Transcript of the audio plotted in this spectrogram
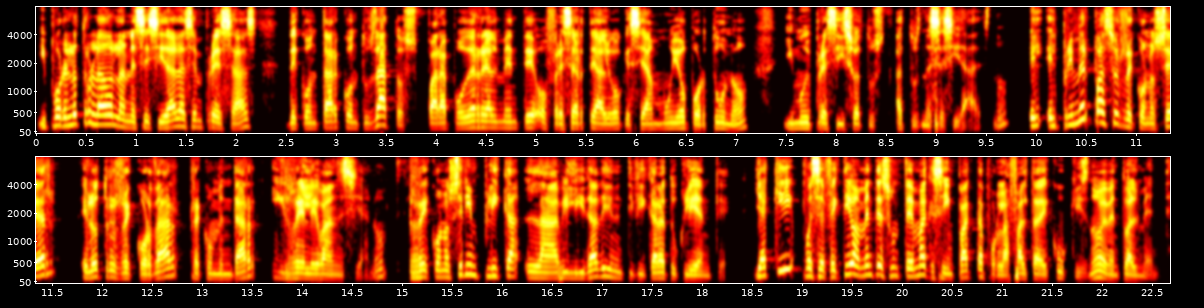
Y por el otro lado, la necesidad de las empresas de contar con tus datos para poder realmente ofrecerte algo que sea muy oportuno y muy preciso a tus, a tus necesidades. ¿no? El, el primer paso es reconocer el otro es recordar, recomendar y relevancia. ¿no? Reconocer implica la habilidad de identificar a tu cliente. Y aquí, pues efectivamente es un tema que se impacta por la falta de cookies, ¿no? Eventualmente.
